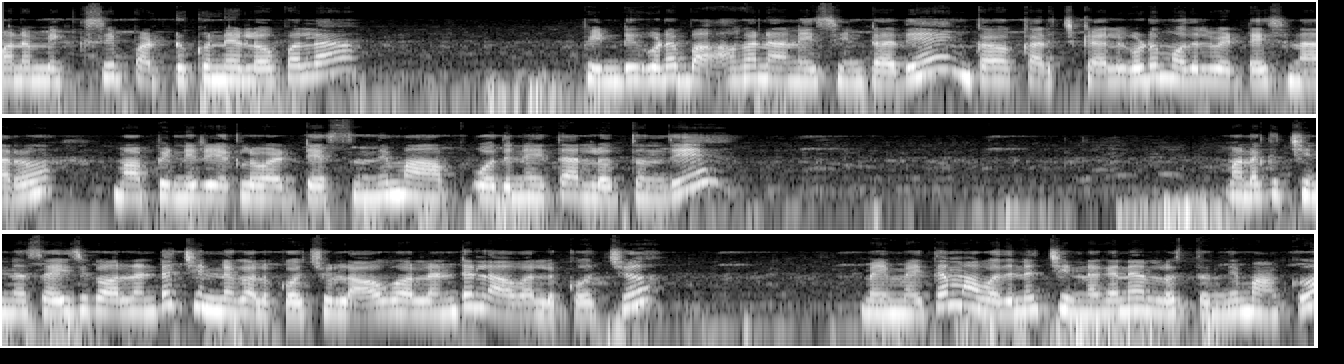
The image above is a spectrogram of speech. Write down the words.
మనం మిక్సీ పట్టుకునే లోపల పిండి కూడా బాగా నానేసి ఉంటుంది ఇంకా కరిచికాయలు కూడా మొదలు పెట్టేసినారు. మా పిండి రేకులు పట్టేస్తుంది. మా వదిన అయితే అల్లుతుంది. మనకు చిన్న సైజు కావాలంటే చిన్నగా అల్లుకోవచ్చు లావు కావాలంటే లావు అల్లుకోవచ్చు. మేమైతే మా వదిన చిన్నగానే అల్లుస్తుంది మాకు.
